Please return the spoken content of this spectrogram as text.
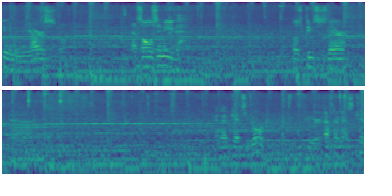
pain in the arse. So that's all you need. Those pieces there and that gets you going for your FMS kit.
